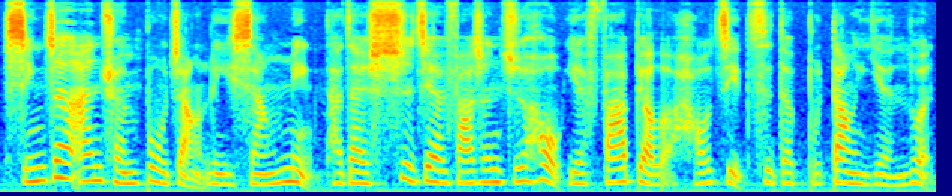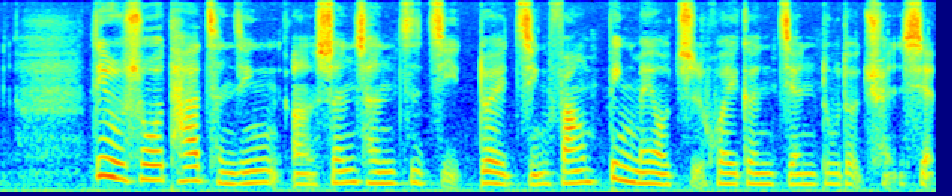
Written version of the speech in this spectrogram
行政安全部长李祥敏他在事件发生之后也发表了好几次的不当言论，例如说他曾经嗯声称自己对警方并没有指挥跟监督的权限。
